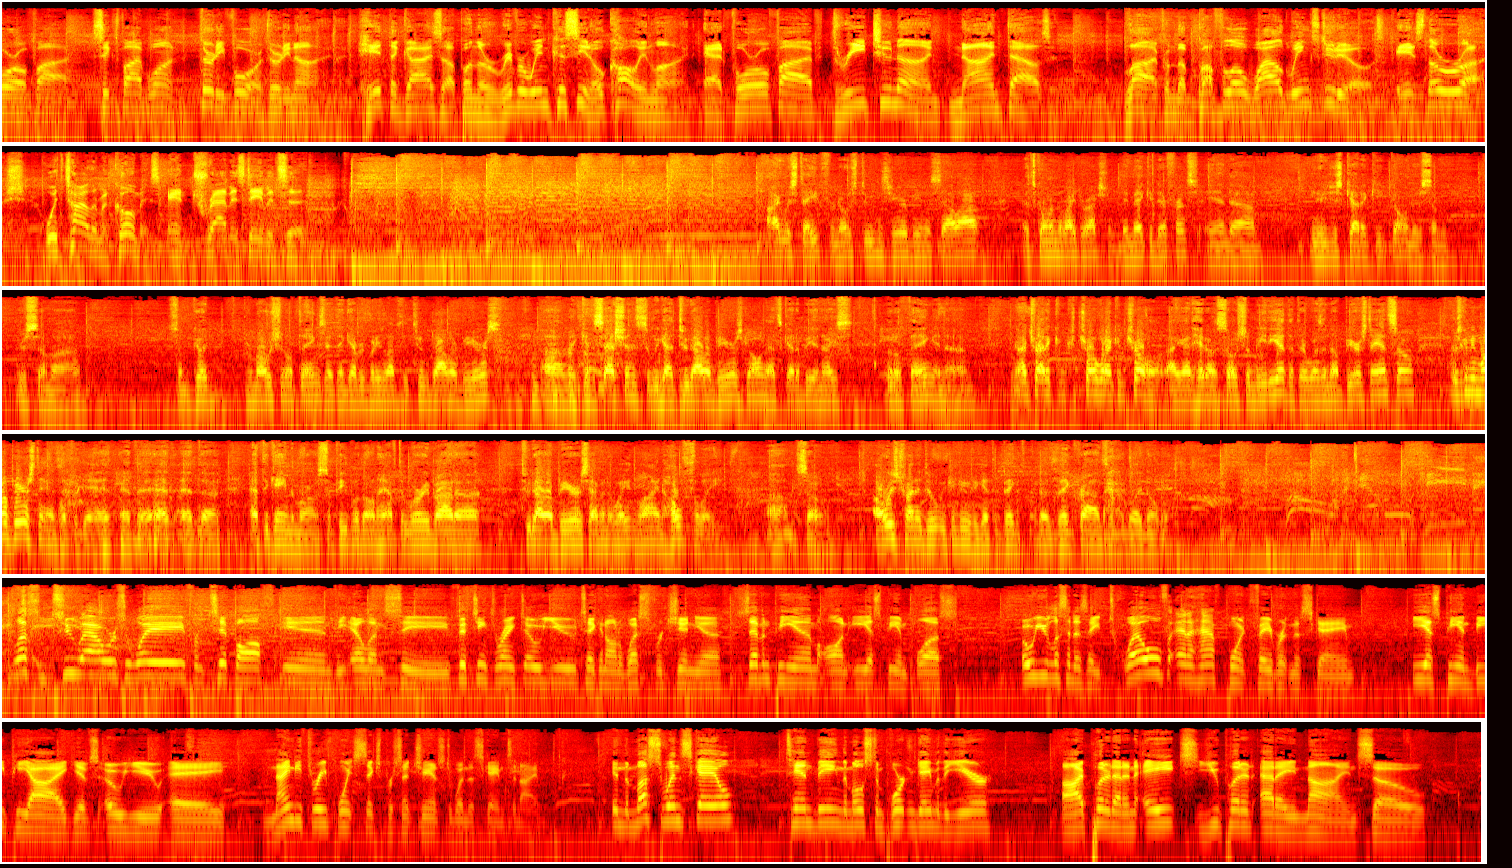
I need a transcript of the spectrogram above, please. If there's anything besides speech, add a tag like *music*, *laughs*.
405 651 3439. Hit the guys up on the Riverwind Casino calling line at 405 329 9000. Live from the Buffalo Wild Wing Studios, it's The Rush with Tyler McComas and Travis Davidson. Iowa State, for no students here being a sellout, it's going in the right direction. They make a difference, and um, you know you just got to keep going. There's some, there's some, uh, some good promotional things. I think everybody loves the two dollar beers um, and concessions. So we got two dollar beers going. That's got to be a nice little thing. And um, you know, I try to control what I control. I got hit on social media that there wasn't enough beer stands, so there's going to be more beer stands at the at, at the at, at, the at the game tomorrow, so people don't have to worry about uh, two dollar beers having to wait in line. Hopefully, um, so always trying to do what we can do to get the big the big crowds in the Lloyd Noble. Less than two hours away from tip off in the LNC. 15th ranked OU taking on West Virginia. 7 p.m. on ESPN Plus. OU listed as a 12 and a half point favorite in this game. ESPN BPI gives OU a 93.6% chance to win this game tonight. In the must win scale, 10 being the most important game of the year, I put it at an 8. You put it at a 9. So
